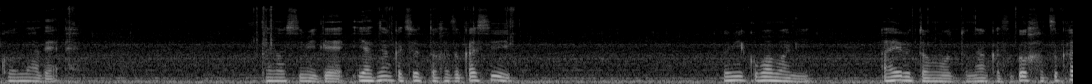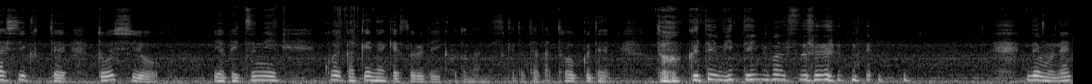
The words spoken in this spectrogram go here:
こんなで楽しみでいやなんかちょっと恥ずかしいみ子ママに会えると思うとなんかすごい恥ずかしくてどうしよう。いや別に声かけなきゃそれでいいことなんですけどただ遠くで 遠くで見ています。でもね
